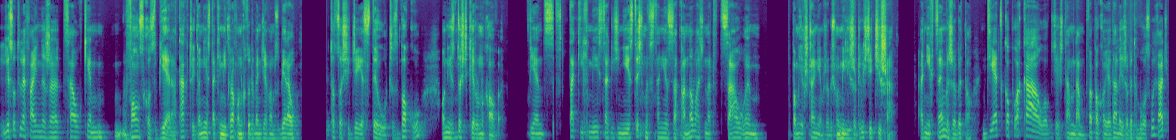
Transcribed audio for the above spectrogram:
Jest o tyle fajny, że całkiem wąsko zbiera, tak? Czyli to nie jest taki mikrofon, który będzie wam zbierał to, co się dzieje z tyłu czy z boku. On jest dość kierunkowy. Więc w takich miejscach, gdzie nie jesteśmy w stanie zapanować nad całym pomieszczeniem, żebyśmy mieli rzeczywiście ciszę, a nie chcemy, żeby to dziecko płakało gdzieś tam nam dwa pokoje dalej, żeby to było słychać,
